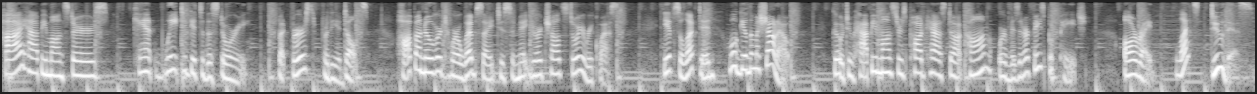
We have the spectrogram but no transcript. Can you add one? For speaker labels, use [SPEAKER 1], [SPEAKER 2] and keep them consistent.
[SPEAKER 1] Hi, happy monsters! Can't wait to get to the story. But first, for the adults, hop on over to our website to submit your child's story request. If selected, we'll give them a shout out. Go to happymonsterspodcast.com or visit our Facebook page. All right, let's do this.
